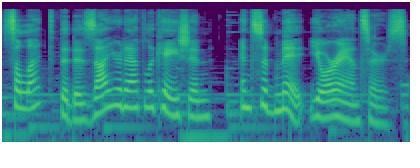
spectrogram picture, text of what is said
Select the desired application and submit your answers.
